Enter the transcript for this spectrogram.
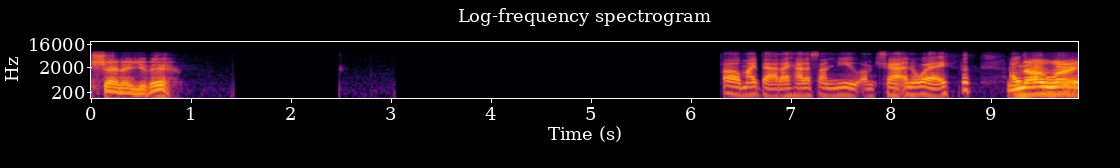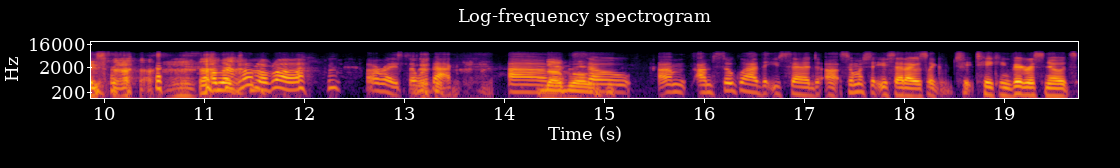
Shane, are you there? Oh, my bad. I had us on mute. I'm chatting away. No worries. I'm like blah blah blah. All right, so we're back. Um, no problem. So um, I'm so glad that you said uh, so much that you said. I was like t- taking vigorous notes.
